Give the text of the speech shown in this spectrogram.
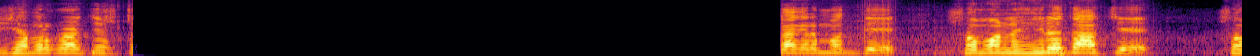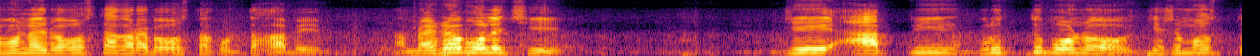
রিসাফল করার চেষ্টা বিভাগের মধ্যে সমন্বয়হীনতা আছে, সমন্বয়ের ব্যবস্থা করার ব্যবস্থা করতে হবে। আমরা এটাও বলেছি যে আপনি গুরুত্বপূর্ণ যে সমস্ত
